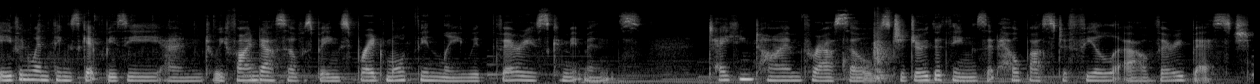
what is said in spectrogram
Even when things get busy and we find ourselves being spread more thinly with various commitments, taking time for ourselves to do the things that help us to feel our very best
